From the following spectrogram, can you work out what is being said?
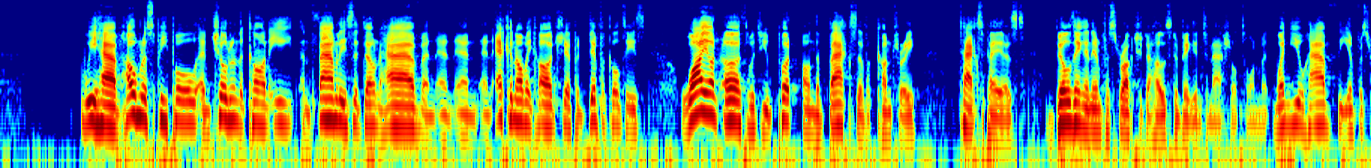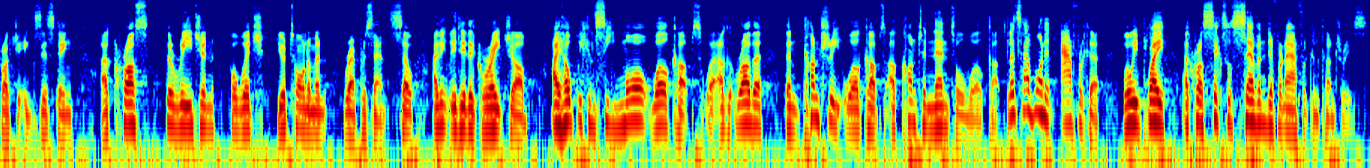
we have homeless people and children that can't eat and families that don't have and, and, and, and economic hardship and difficulties, why on earth would you put on the backs of a country, taxpayers, building an infrastructure to host a big international tournament when you have the infrastructure existing across the region for which your tournament represents? So I think they did a great job. I hope we can see more World Cups, uh, rather than country World Cups, or continental World Cups. Let's have one in Africa where we play across six or seven different African countries.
